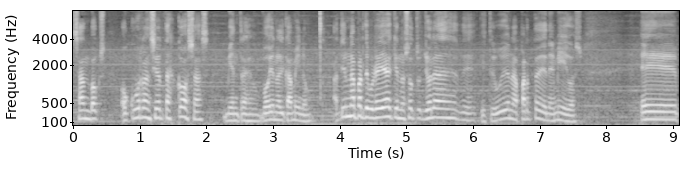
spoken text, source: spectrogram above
sandbox ocurran ciertas cosas mientras voy en el camino. Ah, Tiene una particularidad que nosotros, yo la distribuido en la parte de enemigos. Eh,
